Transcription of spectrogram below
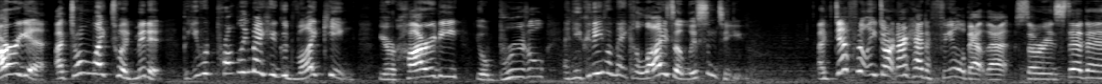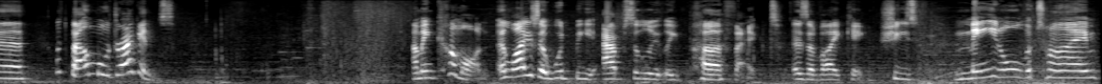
Arya, I don't like to admit it, but you would probably make a good Viking. You're hardy, you're brutal, and you could even make Eliza listen to you. I definitely don't know how to feel about that, so instead, uh, let's battle more dragons. I mean, come on. Eliza would be absolutely perfect as a Viking. She's mean all the time.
